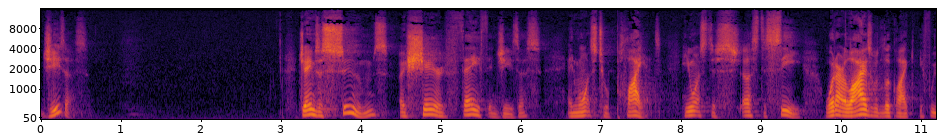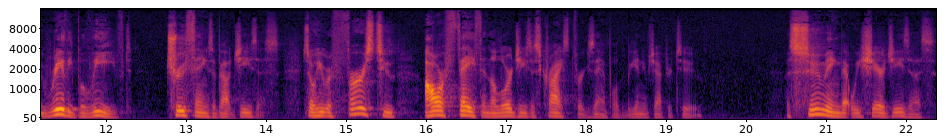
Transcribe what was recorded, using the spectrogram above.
Jesus. James assumes a shared faith in Jesus and wants to apply it. He wants to, us to see what our lives would look like if we really believed true things about Jesus. So he refers to our faith in the Lord Jesus Christ, for example, at the beginning of chapter 2. Assuming that we share Jesus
